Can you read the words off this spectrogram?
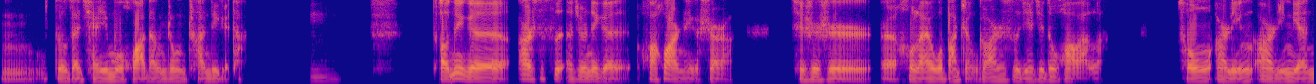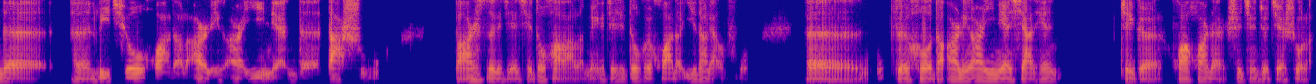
嗯，都在潜移默化当中传递给他，嗯，哦，那个二十四，呃，就是那个画画那个事儿啊，其实是，呃，后来我把整个二十四节气都画完了，从二零二零年的呃立秋画到了二零二一年的大暑。把二十四个节气都画完了，每个节气都会画到一到两幅，呃，最后到二零二一年夏天，这个画画的事情就结束了，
